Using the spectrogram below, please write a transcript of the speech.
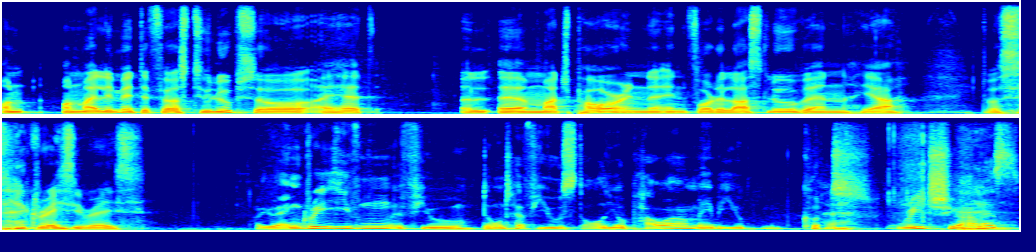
on on my limit the first two loops. So I had a, much power in in for the last loop, and yeah, it was a crazy race. Are you angry even if you don't have used all your power? Maybe you could reach Johannes?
